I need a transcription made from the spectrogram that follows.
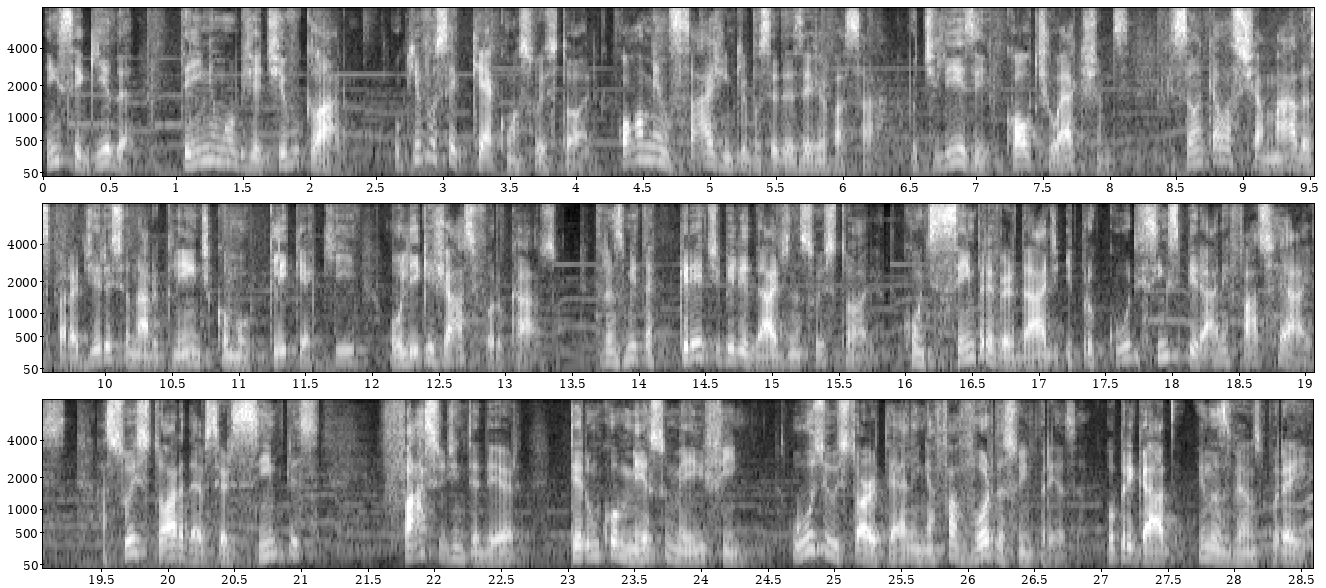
Em seguida, tenha um objetivo claro. O que você quer com a sua história? Qual a mensagem que você deseja passar? Utilize call to actions, que são aquelas chamadas para direcionar o cliente como clique aqui ou ligue já se for o caso. Transmita credibilidade na sua história. Conte sempre a verdade e procure se inspirar em fatos reais. A sua história deve ser simples, fácil de entender, ter um começo, meio e fim. Use o storytelling a favor da sua empresa. Obrigado e nos vemos por aí.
